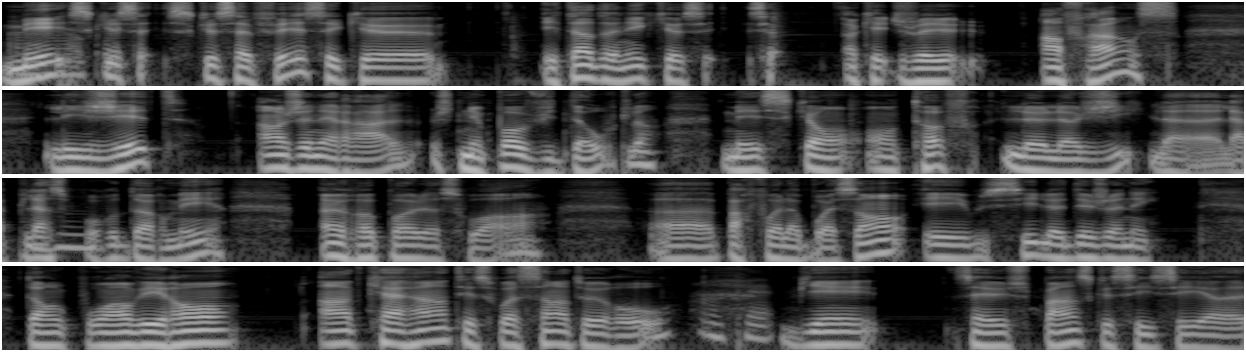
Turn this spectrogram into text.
Mais Ah, ce, que ça, ce que ça fait, c'est que, étant donné que c'est. OK, je vais. En France, les gîtes, en général, je n'ai pas vu d'autres, mais ce qu'on on t'offre le logis, la, la place Mhm. pour dormir, un repas le soir, euh, parfois la boisson et aussi le déjeuner. Donc, pour environ entre 40 et 60 euros, bien, je pense que c'est euh,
